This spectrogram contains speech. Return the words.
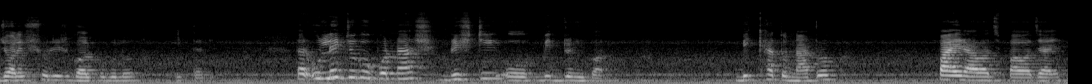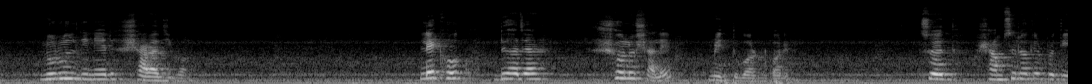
জলেশ্বরীর গল্পগুলো ইত্যাদি। তার উল্লেখযোগ্য উপন্যাস, বৃষ্টি ও বিদ্রোহীগণ বিখ্যাত নাটক, পায়ের আওয়াজ পাওয়া যায় নুরুল দিনের সারা জীবন। লেখক দুই হাজার ষোলো সালে মৃত্যুবরণ করেন। সৈয়দ শামসুল হকের প্রতি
